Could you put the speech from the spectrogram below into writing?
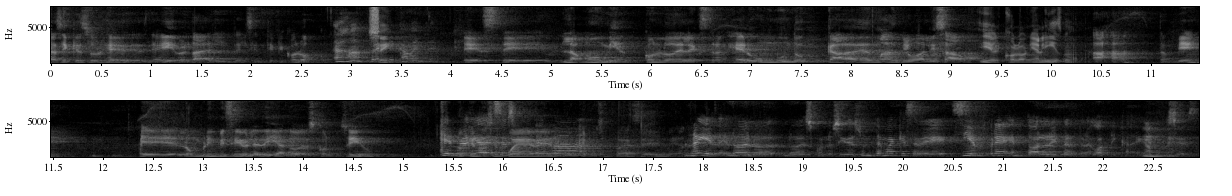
casi que surge desde ahí, ¿verdad? El del científico loco. Ajá, Sí. prácticamente. Este, la momia con lo del extranjero, un mundo cada vez más globalizado. Y el colonialismo. Ajá, también. Eh, el hombre invisible, día, lo desconocido. Que en lo que no realidad se es puede un ver, tema... lo que no se puede hacer. No, y el- lo, de lo, lo desconocido es un tema que se ve siempre en toda la literatura gótica, digamos. Ujú. es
